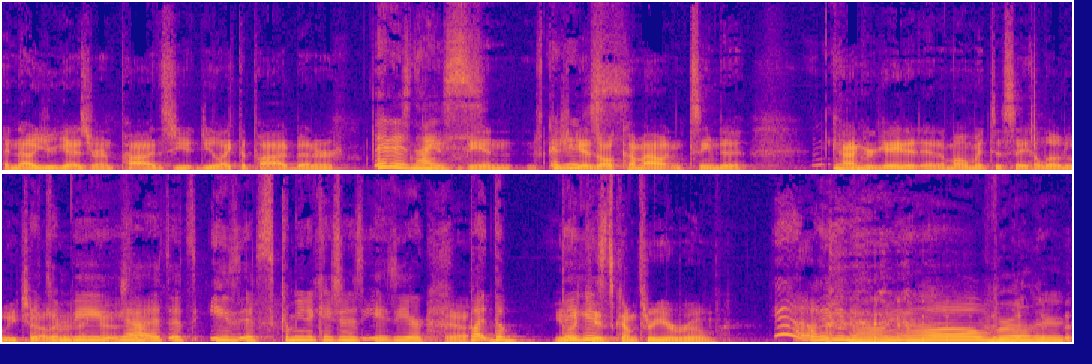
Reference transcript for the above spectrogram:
And now you guys are in pods. You, do you like the pod better? It is nice. Being because you guys all come out and seem to congregate at, at a moment to say hello to each it other. can and be kind of yeah it's, it's easy it's communication is easier Yeah. but the You let kids come through your room. yeah, you know you know oh brother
